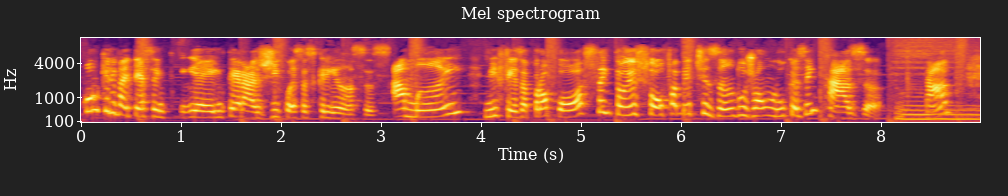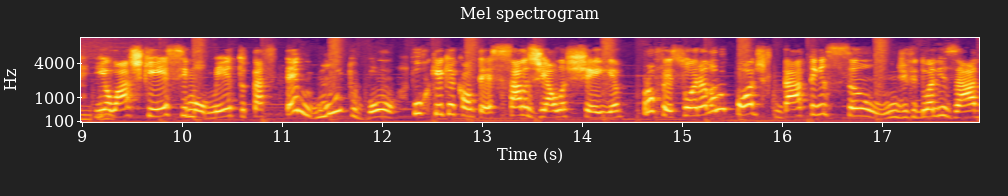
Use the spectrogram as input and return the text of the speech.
Como que ele vai ter essa é, interagir com essas crianças? A mãe me fez a proposta, então eu estou alfabetizando o João Lucas em casa, hum. tá? E eu acho que esse momento tá até muito bom, porque que acontece? Salas de aula cheia, professora, ela não pode dar atenção individualizada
